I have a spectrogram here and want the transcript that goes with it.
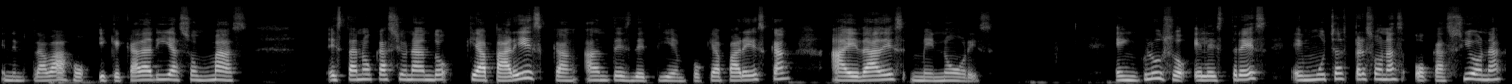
en el trabajo y que cada día son más, están ocasionando que aparezcan antes de tiempo, que aparezcan a edades menores. E incluso el estrés en muchas personas ocasiona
